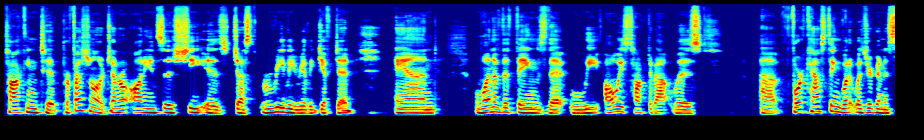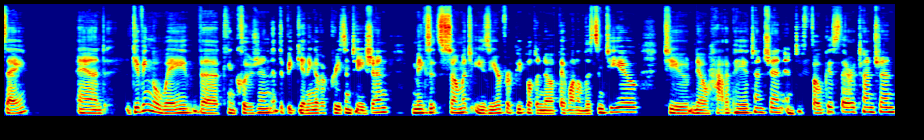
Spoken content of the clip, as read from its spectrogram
Talking to professional or general audiences, she is just really really gifted. And one of the things that we always talked about was uh, forecasting what it was you're going to say and giving away the conclusion at the beginning of a presentation makes it so much easier for people to know if they want to listen to you, to know how to pay attention and to focus their attention.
